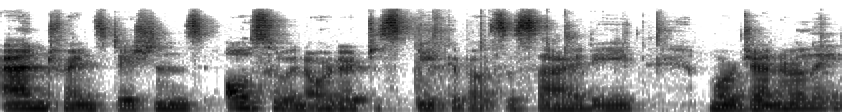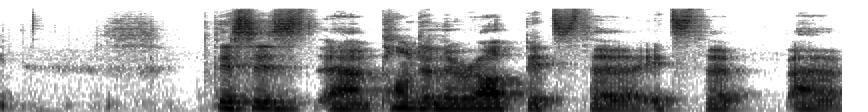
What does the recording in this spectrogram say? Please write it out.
and train stations, also in order to speak about society more generally. This is uh, Pont de l'Europe. It's the it's the uh,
